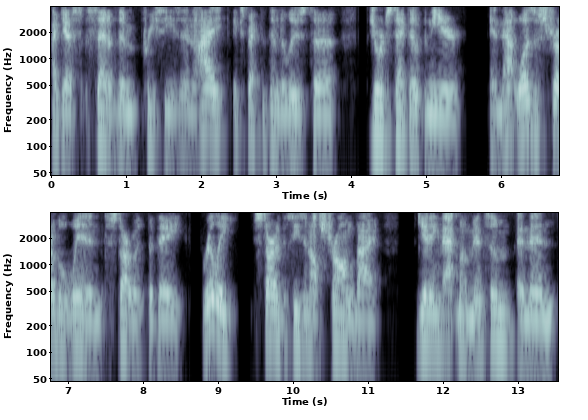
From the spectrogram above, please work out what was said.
I guess said of them preseason. I expected them to lose to Georgia Tech to open the year, and that was a struggle win to start with, but they really started the season off strong by getting that momentum and then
